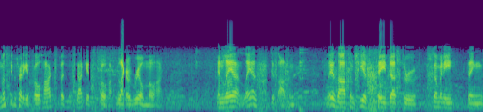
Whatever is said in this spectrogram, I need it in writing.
most people try to get faux hawks, but Scott gets faux hawk, like a real mohawk. And Leah, Leah's just awesome. Leah's awesome. She has saved us through so many things,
